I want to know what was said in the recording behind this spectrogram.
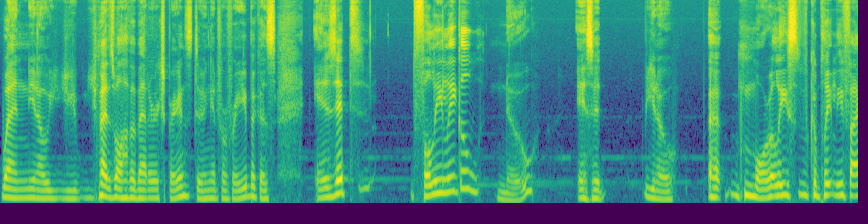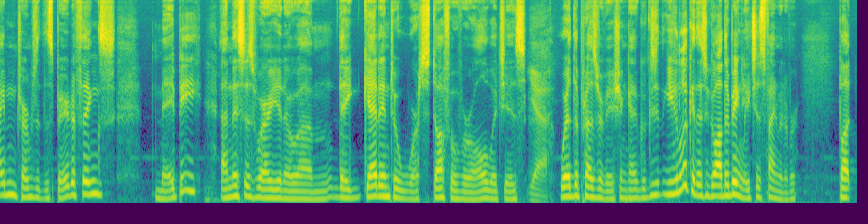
When, you know, you, you might as well have a better experience doing it for free because is it fully legal? No. Is it, you know, uh, morally completely fine in terms of the spirit of things? maybe. And this is where you know um, they get into worse stuff overall, which is Yeah. where the preservation kind of goes. 'Cause you can look at this and go, "Oh, they're being leeches, fine, whatever." But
